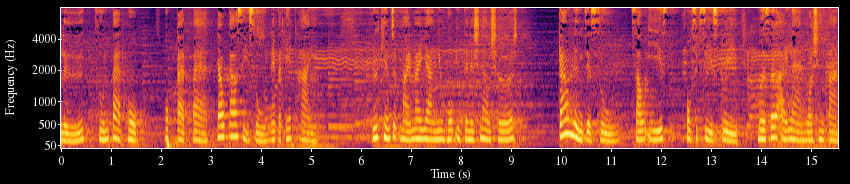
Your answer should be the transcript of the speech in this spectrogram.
หรือ 086-688-9940 ในประเทศไทย หรือเขียนจดหมายมายัง New Hope International Church 9170 South East 64 Street Mercer Island Washington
